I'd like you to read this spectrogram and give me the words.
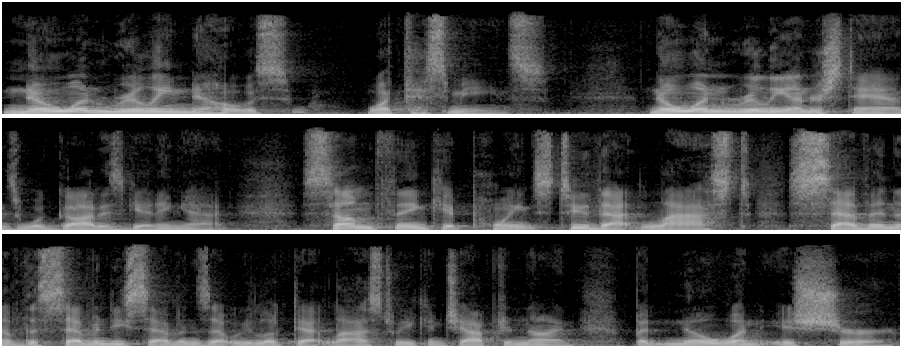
no one really knows what this means. No one really understands what God is getting at. Some think it points to that last seven of the 77s that we looked at last week in chapter 9, but no one is sure.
